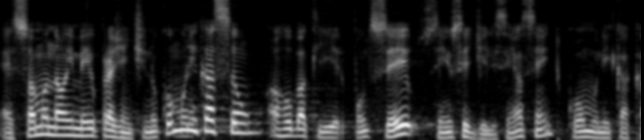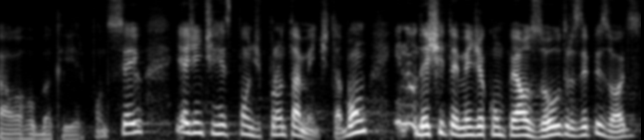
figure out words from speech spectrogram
é só mandar um e-mail para a gente no comunicação@clear.seio, sem o cedilho, sem acento, comunicacal@clear.seio e a gente responde prontamente, tá bom? E não deixe também de acompanhar os outros episódios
